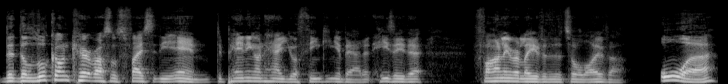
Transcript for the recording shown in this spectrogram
The the look on Kurt Russell's face at the end, depending on how you're thinking about it, he's either finally relieved that it's all over, or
